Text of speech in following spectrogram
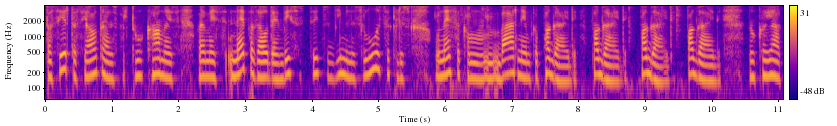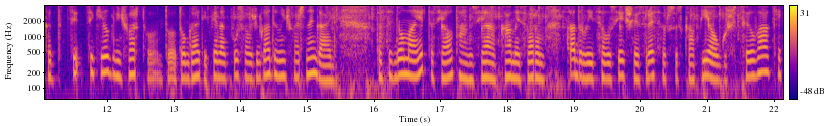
tas ir tas jautājums par to, kā mēs, mēs nepazaudējam visus citus ģimenes locekļus un nesakam bērniem, ka pagaidi, pagaidi, pagaidi. pagaidi nu, ka, jā, kad, cik, ilgi viņš var to, to, to gaidīt. Pienāk pusauģu gadu, viņš vairs negaida. Tas, es domāju, ir tas jautājums, jā, kā mēs varam sadalīt savus iekšējos resursus kā pieauguši cilvēki,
